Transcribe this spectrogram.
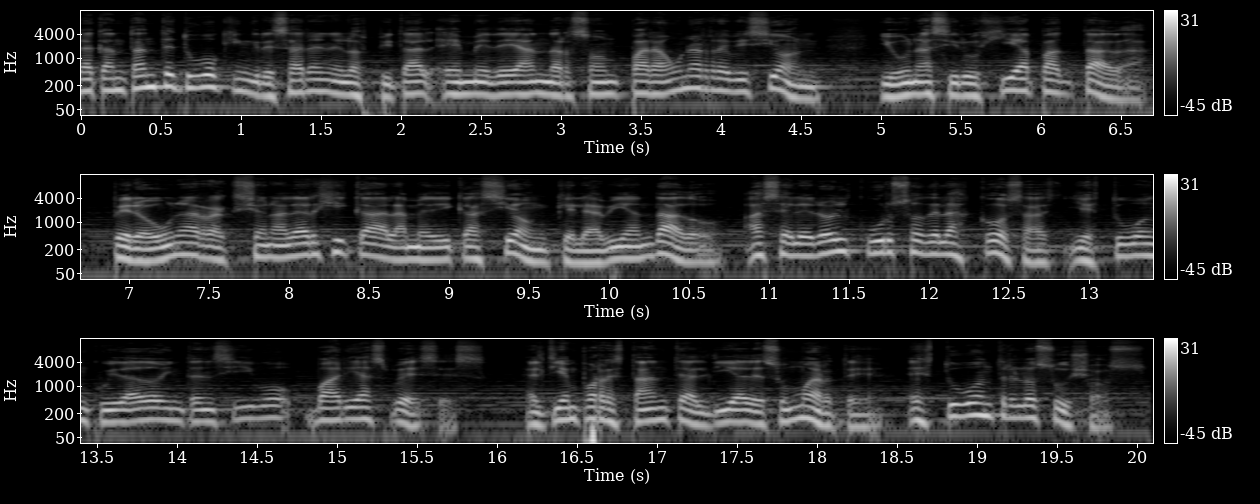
la cantante tuvo que ingresar en el hospital MD Anderson para una revisión y una cirugía pactada, pero una reacción alérgica a la medicación que le habían dado aceleró el curso de las cosas y estuvo en cuidado intensivo varias veces. El tiempo restante al día de su muerte estuvo entre los suyos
